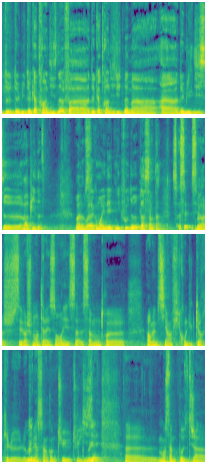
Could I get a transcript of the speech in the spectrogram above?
de, de, 99 à de 98 même à, à 2010 rapide. Voilà, comment est né Ethnic Food euh, Place Sainte-Anne. C'est vachement intéressant et ça, ça montre. Euh, alors, même s'il y a un fil conducteur qui est le, commerce, hein, comme tu, tu, le disais, euh, moi, ça me pose déjà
